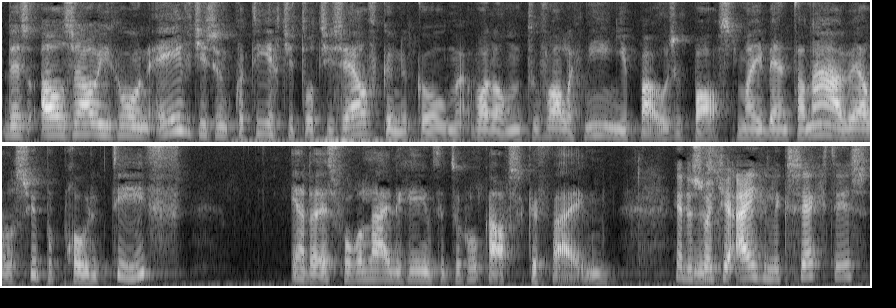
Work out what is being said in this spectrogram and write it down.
dus al zou je gewoon eventjes een kwartiertje tot jezelf kunnen komen, wat dan toevallig niet in je pauze past, maar je bent daarna wel weer super productief, ja, dat is voor een leidinggevende toch ook hartstikke fijn. Ja, dus, dus, wat je eigenlijk zegt is,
